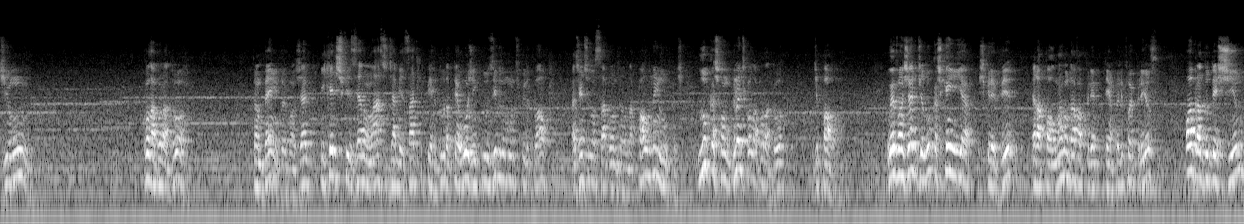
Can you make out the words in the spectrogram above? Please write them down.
de um colaborador também do Evangelho, em que eles fizeram um laço de amizade que perdura até hoje, inclusive no mundo espiritual. A gente não sabe onde anda Paulo nem Lucas. Lucas foi um grande colaborador de Paulo. O Evangelho de Lucas, quem ia escrever era Paulo, mas não dava tempo. Ele foi preso. Obra do destino,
